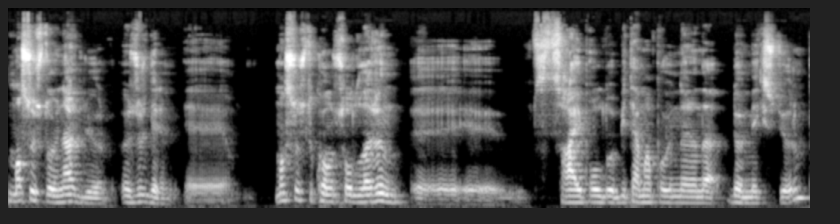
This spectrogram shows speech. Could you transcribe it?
Masaüstü oyunlar diyorum. Özür dilerim. E, masaüstü konsolların e, sahip olduğu beat'em up oyunlarına dönmek istiyorum.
